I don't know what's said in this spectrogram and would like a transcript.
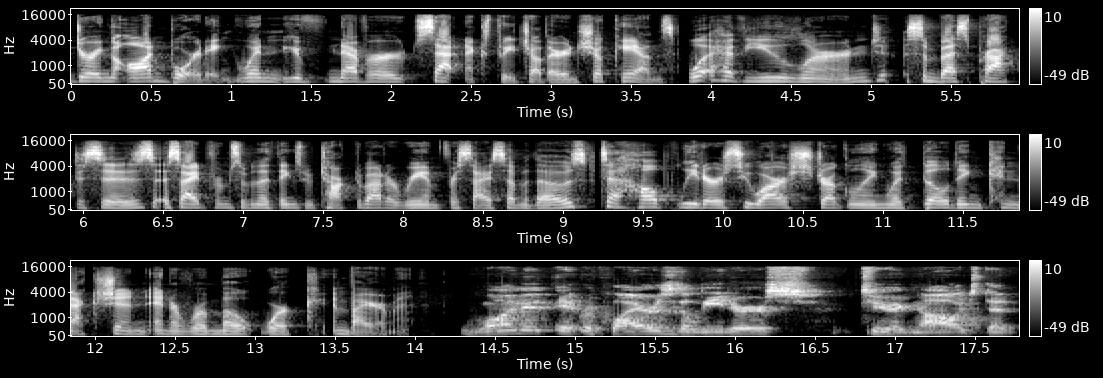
during onboarding when you've never sat next to each other and shook hands. What have you learned? Some best practices, aside from some of the things we've talked about, or reemphasize some of those to help leaders who are struggling with building connection in a remote work environment? One, it requires the leaders to acknowledge that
